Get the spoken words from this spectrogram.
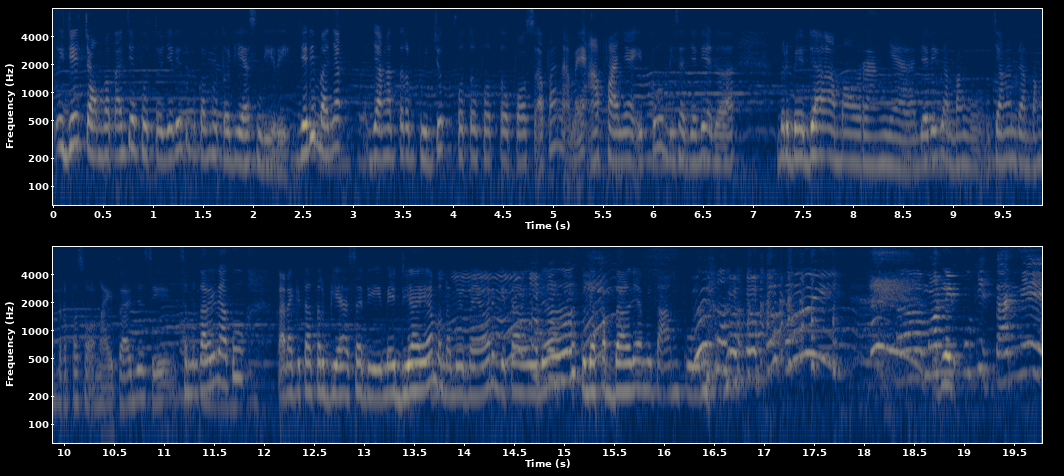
dia comot aja foto jadi itu bukan foto dia sendiri. Jadi banyak jangan terbujuk foto-foto pos apa namanya avanya itu bisa jadi adalah berbeda sama orangnya. Jadi gampang jangan gampang terpesona itu aja sih. Sementara ini aku karena kita terbiasa di media ya menemui banyak orang kita udah udah kebalnya minta ampun. Eh, mau nipu kita nih.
